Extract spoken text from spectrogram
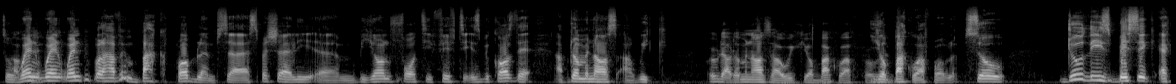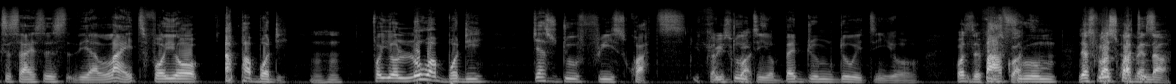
So Okay. when, when when people are having back problems, uh, especially um, beyond 40, 50, it's because the abdominals are weak. If the abdominals are weak, your back will have problems. Your back will have problems. So do these basic exercises. They are light for your upper body. Mm-hmm. For your lower body, just do free squats. You can Free do squats. it in your bedroom. Do it in your What's the squat? bathroom. Just squat up and is, down.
